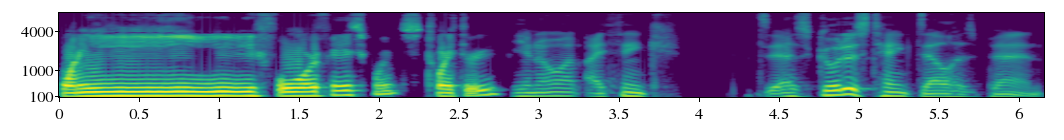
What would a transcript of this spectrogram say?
Twenty four fantasy points, twenty three. You know what? I think as good as Tank Dell has been,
